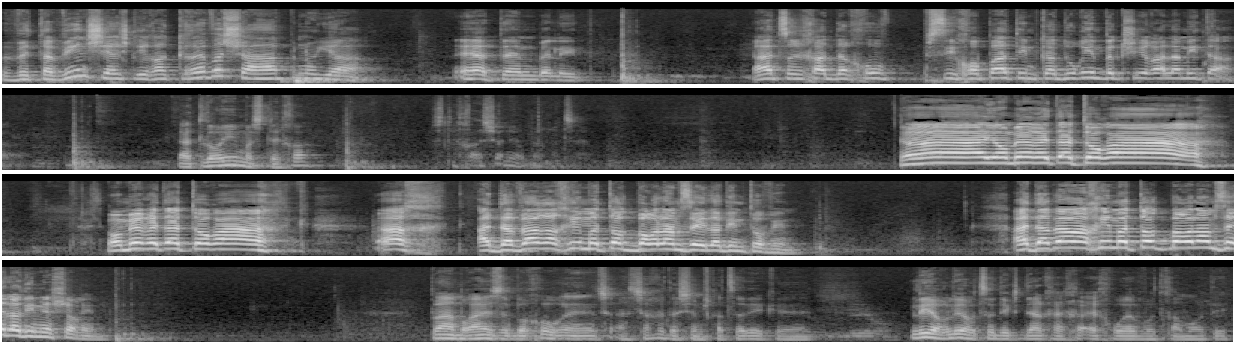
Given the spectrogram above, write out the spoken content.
ותבין שיש לי רק רבע שעה פנויה. אה, הטמבלית. את צריכה דחוף פסיכופת עם כדורים וקשירה למיטה. את לא אימא, סליחה. סליחה שאני אומר את זה. איי, אומרת התורה. אומרת התורה, אך, הדבר הכי מתוק בעולם זה ילדים טובים. הדבר הכי מתוק בעולם זה ילדים ישרים. פעם ראה איזה בחור, אה, שכח את השם שלך צדיק. אה, ליאור, ליאור צדיק, שתדע לך איך הוא אוהב אותך מוטי.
